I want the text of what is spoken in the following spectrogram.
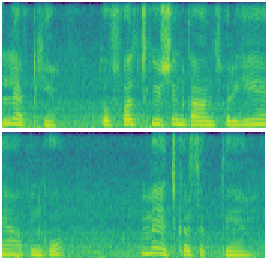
लेफ़्ट किए तो फ़र्स्ट क्वेश्चन का आंसर ये है, आप इनको मैच कर सकते हैं।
